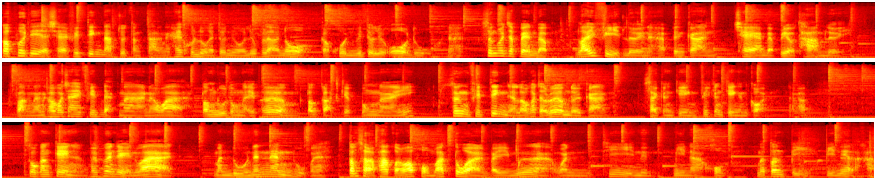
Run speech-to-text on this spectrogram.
ก็เพื่อที่จะแชร์ฟิตติ้งตามจุดต่างๆให้คุณลุงอัตโนลิฟลาโนกับคุณวิตตอริโอดูนะฮะซึ่งก็จะเป็นแบบไลฟ์ฟีดเลยนะครับเป็นการแชร์แบบเรียลไทม์เลย ฝั่งนั้นเขาก็จะให้ฟีดแบ็กมานะว่าต้องดูตรงไหนเพิ่ม ต้องกัดเก็บตรงไหน ซึ่งฟิตติ้งเนี่ยเราก็จะเริ่มโดยการใส่กางเกงฟิตกางเกงกันก่อนนะครับ ตัวกางเกงอะเพื่อนๆจะเห็นว่ามันดูแน่นๆถูกไหมต้องสารภาพก่อนว่าผมวัดตัวไปเมื่อวันที่ 1 มีนาคม เมื่อต้นปีปีนี้แหละค่ะ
